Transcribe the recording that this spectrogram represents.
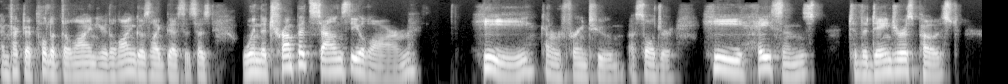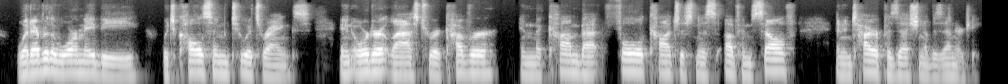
in fact i pulled up the line here. The line goes like this. It says when the trumpet sounds the alarm he kind of referring to a soldier he hastens to the dangerous post whatever the war may be which calls him to its ranks in order at last to recover in the combat full consciousness of himself and entire possession of his energy.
